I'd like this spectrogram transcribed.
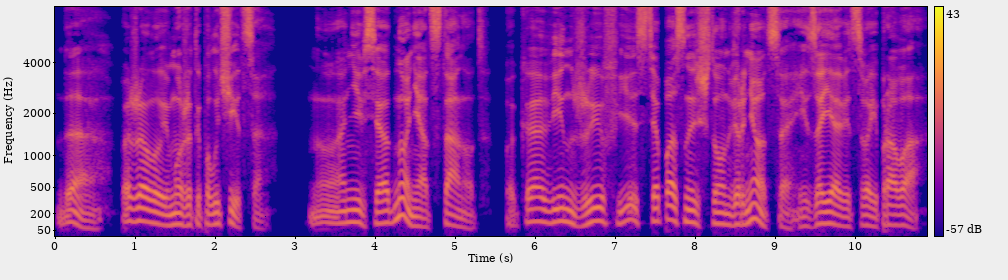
Да, пожалуй, может и получиться. Но они все одно не отстанут. Пока Вин жив, есть опасность, что он вернется и заявит свои права.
